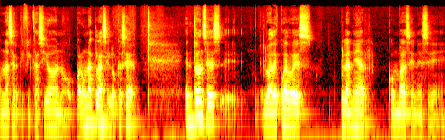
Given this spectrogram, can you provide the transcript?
Una certificación o para una clase, lo que sea. Entonces, eh, lo adecuado es planear con base en ese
